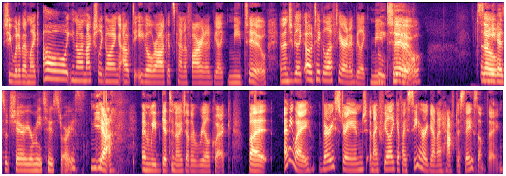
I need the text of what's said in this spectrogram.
she would have been like, Oh, you know, I'm actually going out to Eagle Rock. It's kind of far. And I'd be like, Me too. And then she'd be like, Oh, take a left here. And I'd be like, Me, Me too. too. So and then you guys would share your Me Too stories. Yeah. And we'd get to know each other real quick. But anyway, very strange. And I feel like if I see her again, I have to say something.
